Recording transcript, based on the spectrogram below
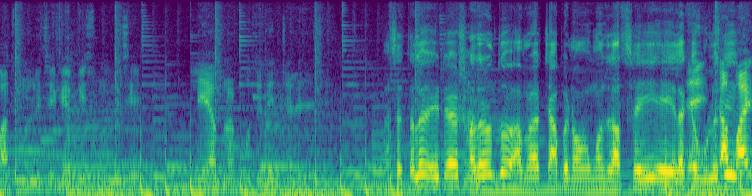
পাঁচ মন নিচে কেউ বিশ মন নিচে নিয়ে আপনার প্রতিদিন চলে যাচ্ছে আচ্ছা তাহলে এটা সাধারণত আমরা চাপে নবগঞ্জ রাজশাহী এই এলাকাগুলোতে চাপায়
